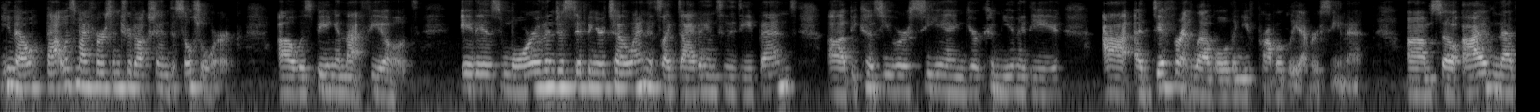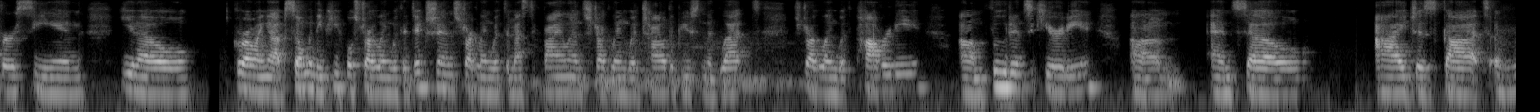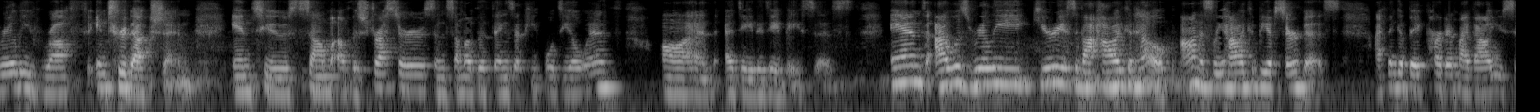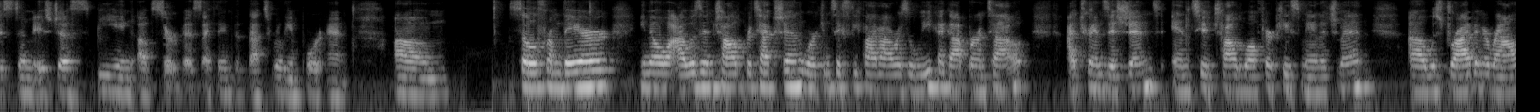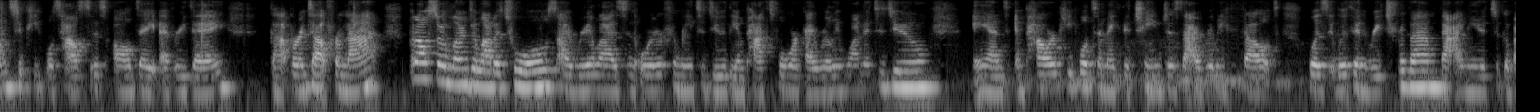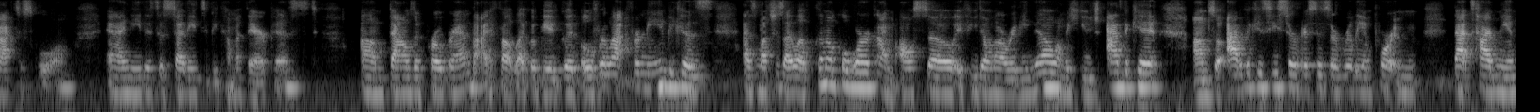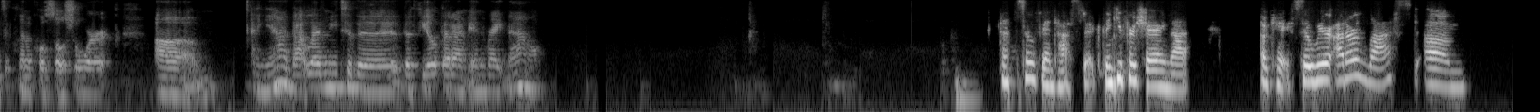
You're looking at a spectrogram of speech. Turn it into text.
you know, that was my first introduction to social work uh, was being in that field. It is more than just dipping your toe in. It's like diving into the deep end uh, because you are seeing your community at a different level than you've probably ever seen it. Um, so I've never seen, you know, growing up, so many people struggling with addiction, struggling with domestic violence, struggling with child abuse and neglect, struggling with poverty, um, food insecurity. Um, and so I just got a really rough introduction into some of the stressors and some of the things that people deal with on a day to day basis. And I was really curious about how I could help, honestly, how I could be of service. I think a big part of my value system is just being of service. I think that that's really important. Um, so from there, you know, I was in child protection, working 65 hours a week. I got burnt out. I transitioned into child welfare case management, uh, was driving around to people's houses all day, every day, got burnt out from that, but also learned a lot of tools. I realized in order for me to do the impactful work I really wanted to do and empower people to make the changes that I really felt was within reach for them, that I needed to go back to school and I needed to study to become a therapist um, found a program that I felt like would be a good overlap for me because as much as I love clinical work, I'm also, if you don't already know, I'm a huge advocate. Um, so advocacy services are really important. That tied me into clinical social work. Um, and yeah, that led me to the, the field that I'm in right now. That's so fantastic. Thank you for sharing that. Okay, so we're at our last um,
